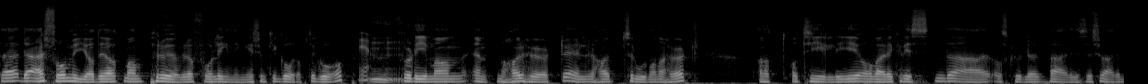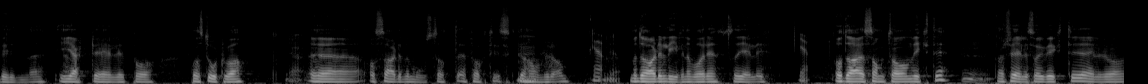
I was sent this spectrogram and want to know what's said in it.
det er, det er så mye av det at man prøver å få ligninger som ikke går opp til å gå opp. Ja. Mm. Fordi man enten har hørt det, eller har, tror man har hørt at å tilgi å være kristen, det er å skulle bære disse svære byrdene i hjertet eller på, på stortåa. Ja. Uh, og så er det det motsatte faktisk det Mm. handler om. Ja. Men da er det livene våre som gjelder. Ja. Og da er samtalen viktig. Mm. Da er sjelesorg viktig, eller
